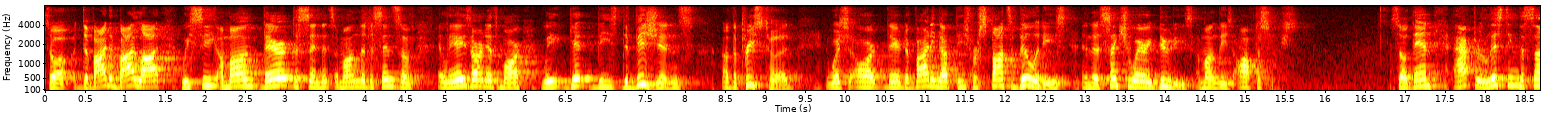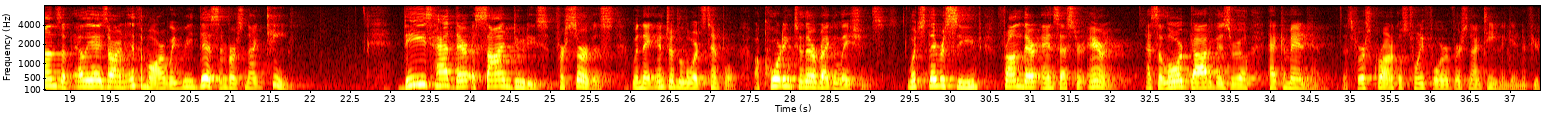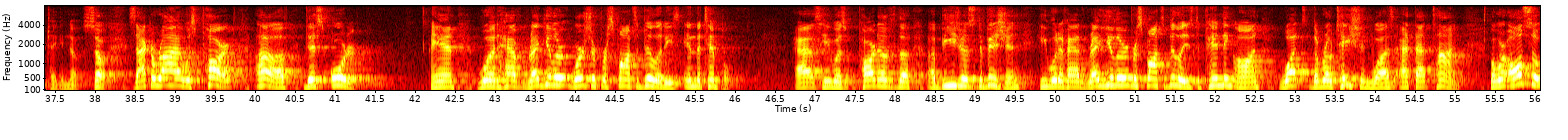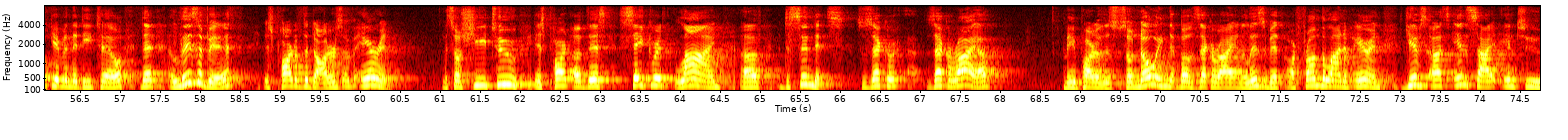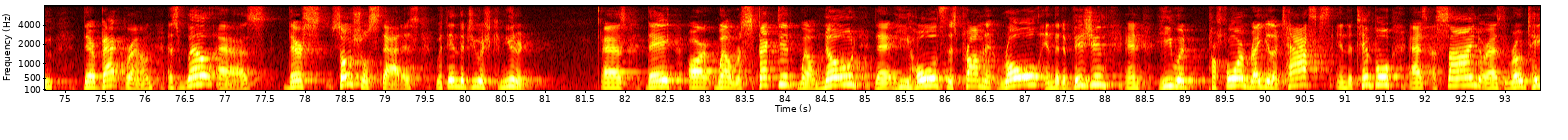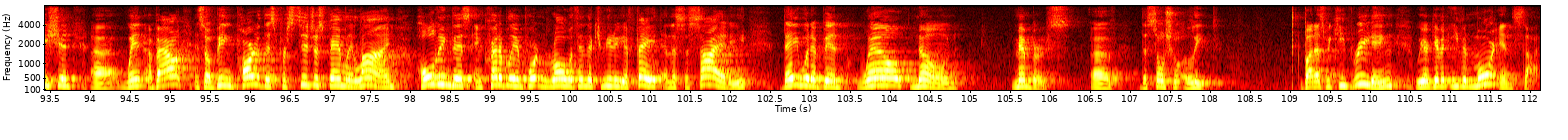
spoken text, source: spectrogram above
So, divided by lot, we see among their descendants, among the descendants of Eleazar and Ithamar, we get these divisions of the priesthood, which are they're dividing up these responsibilities and the sanctuary duties among these officers. So then, after listing the sons of Eleazar and Ithamar, we read this in verse 19. These had their assigned duties for service when they entered the Lord's temple, according to their regulations which they received from their ancestor Aaron, as the Lord God of Israel had commanded him. That's 1 Chronicles 24, verse 19, again, if you're taking notes. So, Zechariah was part of this order and would have regular worship responsibilities in the temple. As he was part of the Abijah's division, he would have had regular responsibilities depending on what the rotation was at that time. But we're also given the detail that Elizabeth is part of the daughters of Aaron. And so she too is part of this sacred line of descendants. So Zechariah made part of this. So knowing that both Zechariah and Elizabeth are from the line of Aaron gives us insight into their background as well as their social status within the Jewish community as they are well respected, well known, that he holds this prominent role in the division, and he would perform regular tasks in the temple as assigned or as the rotation uh, went about. And so, being part of this prestigious family line, holding this incredibly important role within the community of faith and the society, they would have been well known members of the social elite. But as we keep reading, we are given even more insight,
